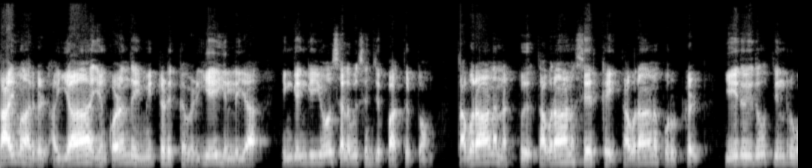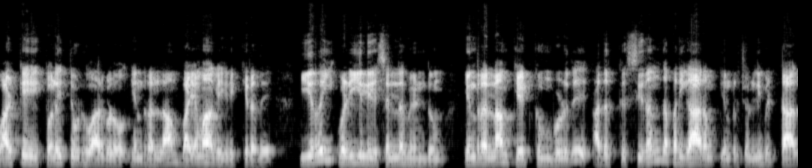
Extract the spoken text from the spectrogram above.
தாய்மார்கள் ஐயா என் குழந்தை மீட்டெடுக்க வழியே இல்லையா? எங்கெங்கேயோ செலவு செஞ்சு பார்த்துட்டோம். தவறான நட்பு தவறான சேர்க்கை தவறான பொருட்கள் ஏதேதோ தின்று வாழ்க்கையை தொலைத்து விடுவார்களோ என்றெல்லாம் பயமாக இருக்கிறது. இறை வழியிலே செல்ல வேண்டும் என்றெல்லாம் கேட்கும் பொழுது அதற்கு சிறந்த பரிகாரம் என்று சொல்லிவிட்டால்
